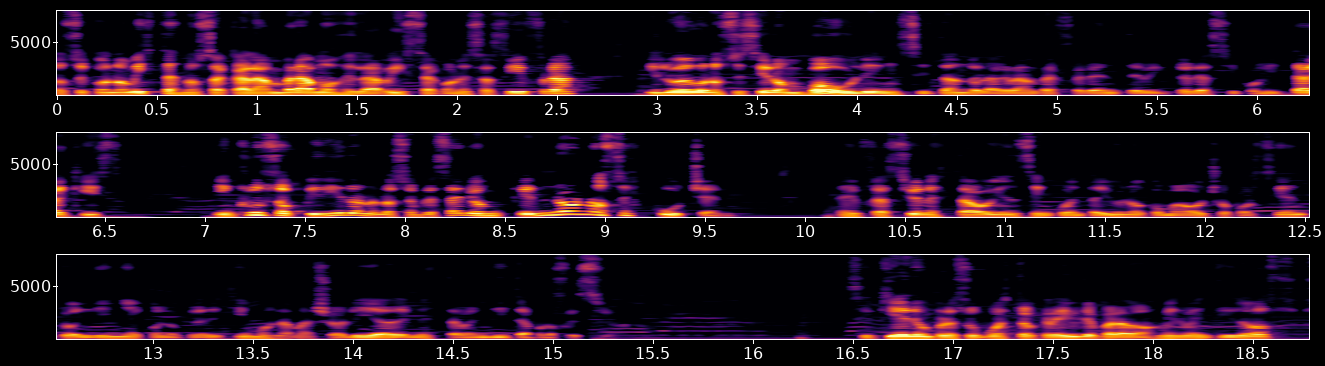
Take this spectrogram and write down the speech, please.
los economistas nos acalambramos de la risa con esa cifra y luego nos hicieron bowling, citando la gran referente Victoria Cipolitakis. Incluso pidieron a los empresarios que no nos escuchen. La inflación está hoy en 51,8% en línea con lo que le dijimos la mayoría en esta bendita profesión. Si quiere un presupuesto creíble para 2022,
